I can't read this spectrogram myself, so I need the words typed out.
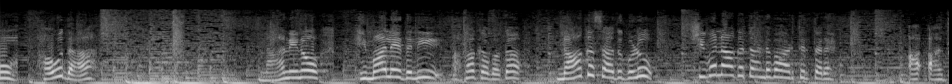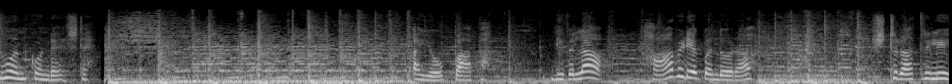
ಓಹ್ ಹೌದಾ? ನಾನೇನೋ ಹಿಮಾಲಯದಲ್ಲಿ ಅವಾಗವಾಗ ನಾಗಸಾಧುಗಳು ಶಿವನಾಗ ತಾಂಡವ ಆಡ್ತಿರ್ತಾರೆ. ಅದು ಅನ್ಕೊಂಡೆ ಅಷ್ಟೆ. ಅಯ್ಯೋ, ಪಾಪ. ನೀವೆಲ್ಲ ಹಾವಿಡಿಯಕ್ ಬಂದವರಾ ಇಷ್ಟು ರಾತ್ರಿಲಿ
